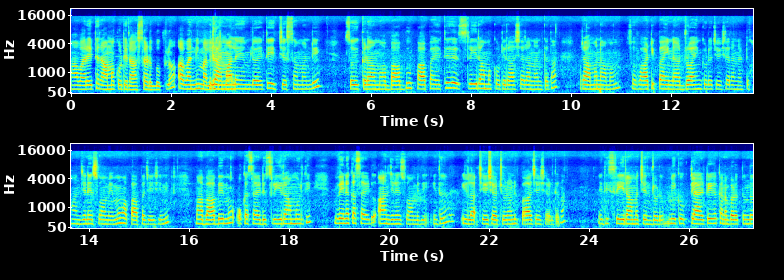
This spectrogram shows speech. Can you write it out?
మా వారైతే రామకోటి రాస్తాడు బుక్లో. అవన్నీ మళ్ళీ రామాలయంలో అయితే ఇచ్చేస్తామండి. సో ఇక్కడ మా బాబు పాప అయితే శ్రీరామకోటి రాశారన్నాను కదా రామనామం. సో వాటిపైన డ్రాయింగ్ కూడా చేశారన్నట్టు ఆంజనేయ స్వామి ఏమో మా పాప చేసింది. మా బాబేమో ఒక సైడ్ శ్రీరాముడిది వెనక సైడ్ ఆంజనేయ స్వామిది. ఇది ఇలా చేశాడు చూడండి బాగా చేశాడు కదా. ఇది శ్రీరామచంద్రుడు. మీకు క్లారిటీగా కనబడుతుందో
